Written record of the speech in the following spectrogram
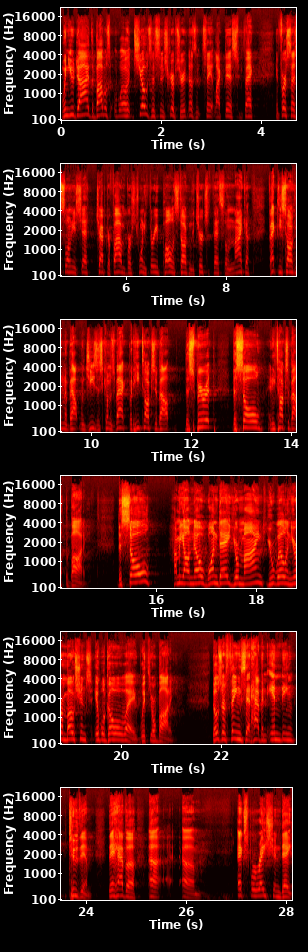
When you died, the Bible, well, it shows us in Scripture. It doesn't say it like this. In fact, in 1 Thessalonians chapter 5 and verse 23, Paul is talking to the church of Thessalonica. In fact, he's talking about when Jesus comes back, but he talks about the spirit, the soul, and he talks about the body. The soul, how many y'all know one day your mind, your will, and your emotions, it will go away with your body. Those are things that have an ending to them. They have a, a um, expiration date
